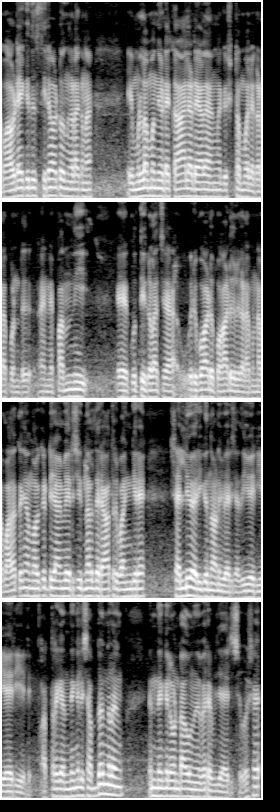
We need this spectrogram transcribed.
അപ്പോൾ അവിടേക്ക് ഇത് സ്ഥിരമായിട്ട് വന്ന് കിടക്കണ ഈ മുള്ളം മുള്ളമ്പന്നിയുടെ കാലടയാളങ്ങളൊക്കെ ഇഷ്ടം പോലെ കിടപ്പുണ്ട്. പിന്നെ പന്നി ഏ, കുത്തി കളച്ച ഒരുപാട് പാടുകൾ കിടപ്പുണ്ട്. അപ്പോൾ അതൊക്കെ ഞാൻ നോക്കിയിട്ട് ഞാൻ വിചാരിച്ചു ഇന്നലത്തെ രാത്രി ഭയങ്കര ശല്യമായിരിക്കും എന്നാണ് വിചാരിച്ചത് ഈ ഒരു ഏരിയയിൽ അത്രയ്ക്ക് എന്തെങ്കിലും ശബ്ദങ്ങൾ എന്തെങ്കിലും ഉണ്ടാവുമെന്ന് ഇവരെ വിചാരിച്ചു. പക്ഷേ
